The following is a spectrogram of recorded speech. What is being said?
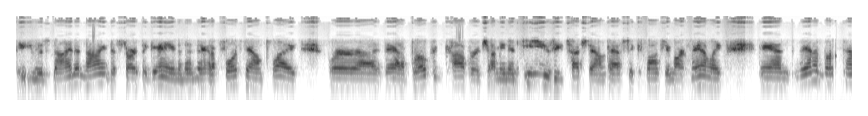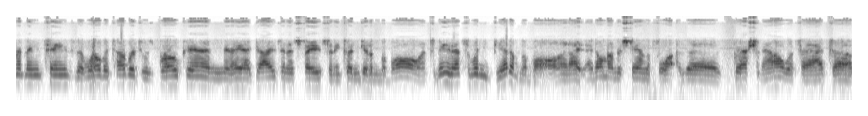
he was nine and nine to start the game, and then they had a fourth down play where uh, they had a broken coverage. I mean, an easy touchdown pass to Devontae Martin Manley, and Vandenberg kind of maintains that well, the coverage was broken, and they had guys in his face, and he couldn't get him the ball. And to me, that's when you get him the ball, and I, I don't understand the the rationale with that. Uh,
